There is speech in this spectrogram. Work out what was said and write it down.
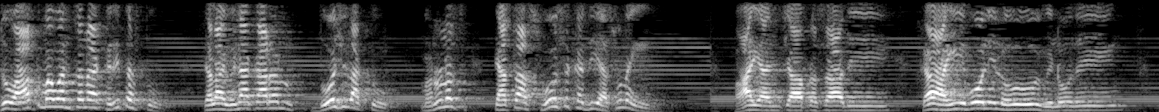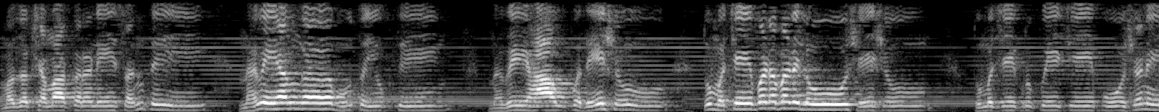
जो आत्मवंचना करीत असतो त्याला विनाकारण दोष लागतो. म्हणूनच त्याचा सोस कधी असू नये. पायांच्या प्रसादे काही बोलिलो विनोदे. मज क्षमा करणे संते नवे अंग भूतयुक्ती. नवे हा उपदेशो तुमचे बडबडलो शेषो तुमचे कृपेचे पोषणे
